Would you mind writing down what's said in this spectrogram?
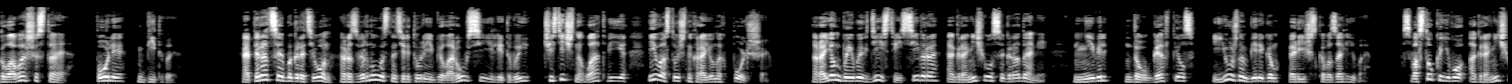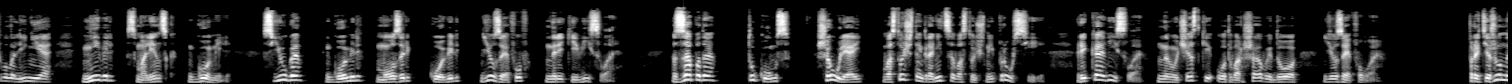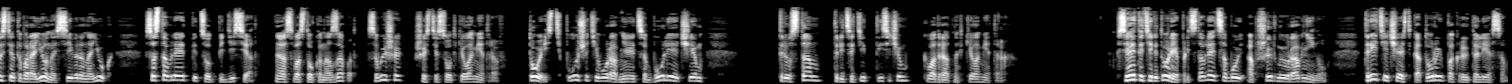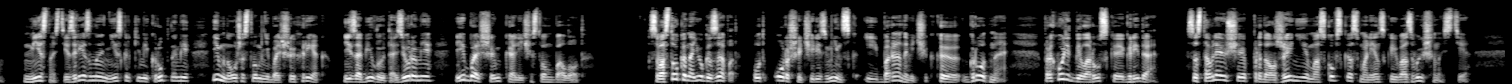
Глава 6. Поле битвы. Операция «Багратион» развернулась на территории Белоруссии, Литвы, частично Латвии и восточных районах Польши. Район боевых действий севера ограничивался городами Невель, Даугавпилс южным берегом Рижского залива. С востока его ограничивала линия Невель, Смоленск, Гомель. С юга – Гомель, Мозырь, Ковель, Юзефов на реке Висла. С запада – Тукумс, Шауляй, восточная граница Восточной Пруссии, река Висла на участке от Варшавы до Юзефова. Протяженность этого района с севера на юг составляет 550, а с востока на запад свыше 600 километров. То есть площадь его равняется более чем 330 тысячам квадратных километрах. Вся эта территория представляет собой обширную равнину, третья часть которой покрыта лесом. Местность изрезана несколькими крупными и множеством небольших рек, изобилует озерами и большим количеством болот. С востока на юго-запад, от Орши через Минск и Барановичи к Гродно, проходит белорусская гряда, составляющая продолжение московско-смоленской возвышенности.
